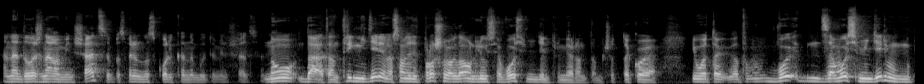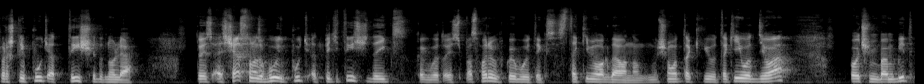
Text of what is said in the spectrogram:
Она должна уменьшаться. Посмотрим, насколько она будет уменьшаться. Ну, да, там три недели, на самом деле, прошлый локдаун длился 8 недель примерно, там что-то такое. И вот от за 8 недель мы прошли путь от 1000 до нуля. То есть, а сейчас у нас будет путь от 5000 до X, как бы, то есть, посмотрим, какой будет X с таким локдауном. В общем, вот такие, вот такие вот дела. Очень бомбит,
